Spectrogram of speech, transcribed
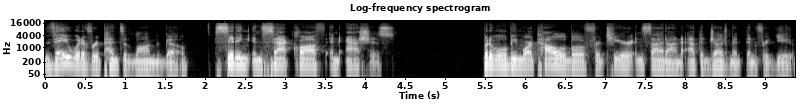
they would have repented long ago, sitting in sackcloth and ashes. But it will be more tolerable for Tyre and Sidon at the judgment than for you.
